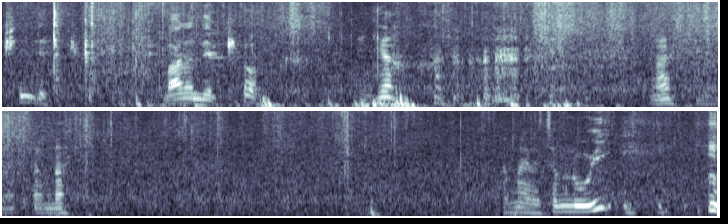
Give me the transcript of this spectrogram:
핀데 많은데 펴. 아, 감사합니다. này là sâm núi.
